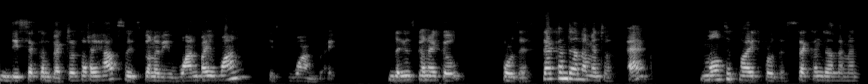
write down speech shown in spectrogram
in this second vector that I have. So it's gonna be one by one, it's one, right? And then it's gonna go for the second element of x multiplied for the second element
